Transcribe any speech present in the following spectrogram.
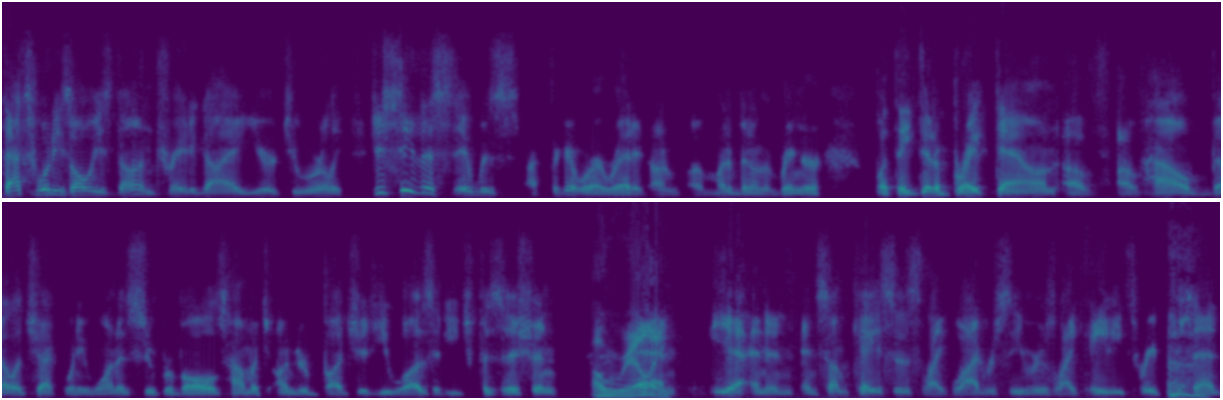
that's what he's always done: trade a guy a year too early. Did you see this? It was I forget where I read it on. Uh, might have been on the Ringer, but they did a breakdown of of how Belichick, when he won his Super Bowls, how much under budget he was at each position. Oh, really? And, yeah, and in, in some cases, like wide receivers, like 83%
